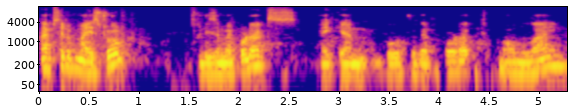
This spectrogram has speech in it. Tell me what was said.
i've set up my store. These are my products. I can go to that product online.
